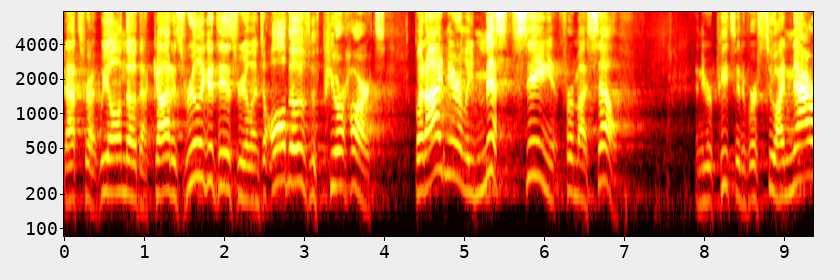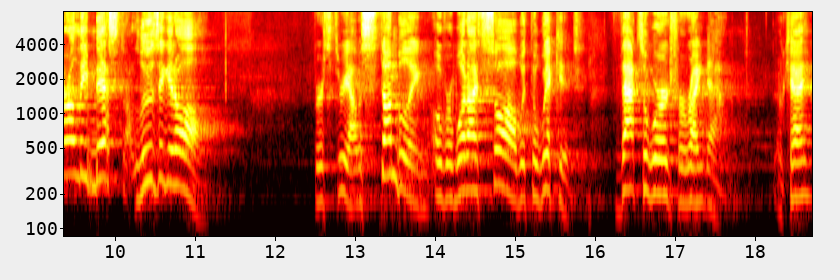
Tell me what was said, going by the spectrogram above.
That's right. We all know that. God is really good to Israel and to all those with pure hearts. But I nearly missed seeing it for myself. And he repeats it in verse 2 I narrowly missed losing it all. Verse 3 I was stumbling over what I saw with the wicked. That's a word for right now. Okay?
